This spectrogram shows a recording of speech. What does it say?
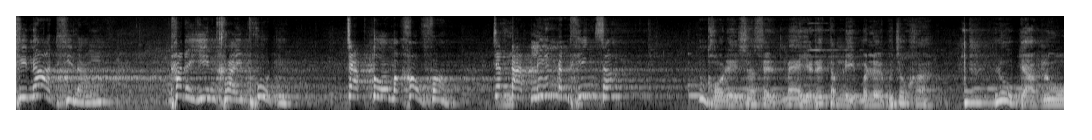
ที่หน้าทีหลัง ถ้าได้ยินใครพูดอีก จับตัวมาเข้าเฝ้าจะตัดลิ้นมันทิ้งซะ ขอเดชะเสด็จแม่อย่าได้ตำหนิมาเลยพระเจ้าค่ะ ลูกอยากรู้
